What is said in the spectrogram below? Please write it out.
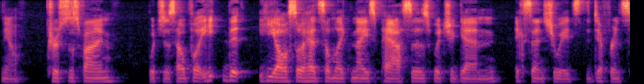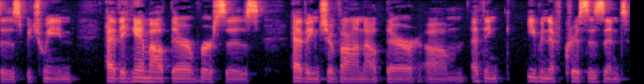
you know, Khris was fine, which is helpful. He that he also had some like nice passes, which again accentuates the differences between having him out there versus having Jevon out there. Um, I think even if Khris isn't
